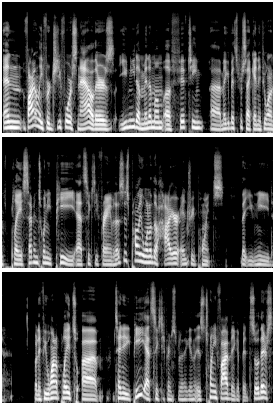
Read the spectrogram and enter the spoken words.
And finally, for GeForce Now, there's you need a minimum of 15 uh, megabits per second if you want to play 720p at 60 frames. This is probably one of the higher entry points that you need. But if you want to play t- uh, 1080p at 60 frames per second, is 25 megabits. So there's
